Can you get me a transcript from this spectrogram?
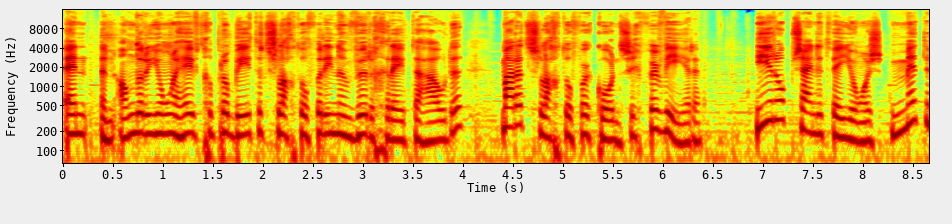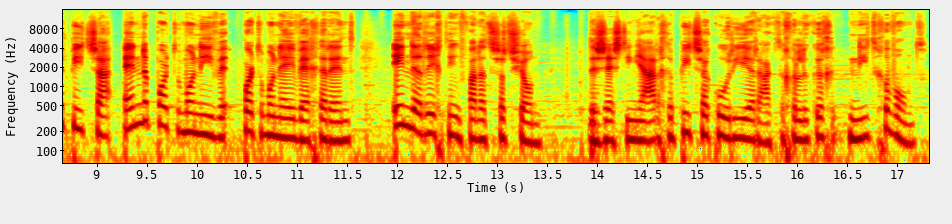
en een andere jongen heeft geprobeerd het slachtoffer in een wurggreep te houden... maar het slachtoffer kon zich verweren. Hierop zijn de twee jongens met de pizza en de portemonnee, we- portemonnee weggerend... in de richting van het station. De 16-jarige pizzacourier raakte gelukkig niet gewond.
